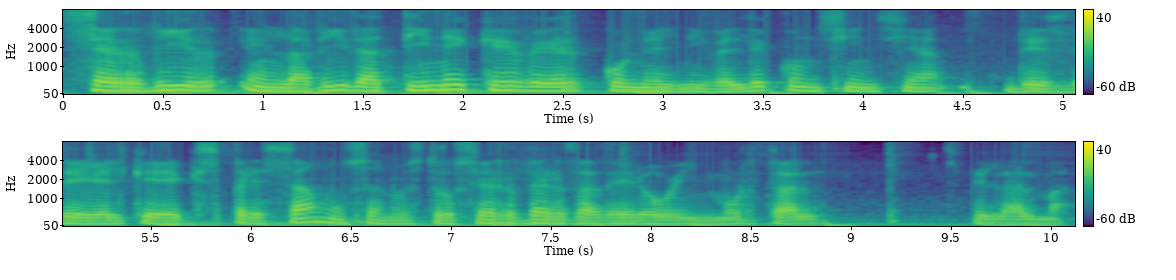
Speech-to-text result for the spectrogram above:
Servir en la vida tiene que ver con el nivel de conciencia desde el que expresamos a nuestro ser verdadero e inmortal, el alma.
